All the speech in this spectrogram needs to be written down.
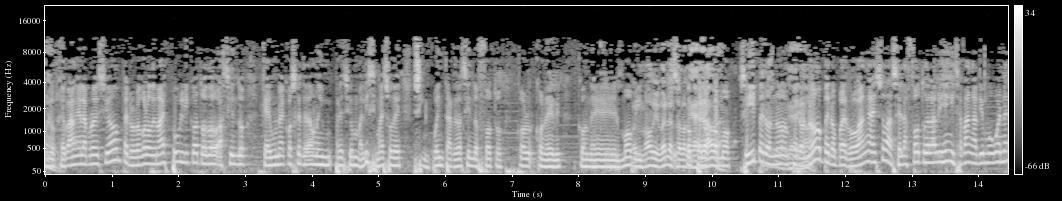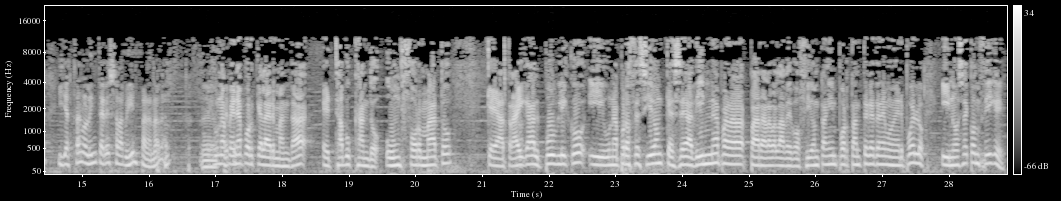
los que van en la procesión, pero luego lo demás es público, todo haciendo, que es una cosa que te da una impresión malísima, eso de 50 alrededor haciendo fotos con, con el con el móvil. móvil, bueno, eso es lo que hay pero ahora. como, sí, pero Eso no, hay pero no, pero, pero van a eso, a hacer la foto de la Virgen y se van a Dios muy buena y ya está, no le interesa a la Virgen para nada. Es una pena porque la hermandad está buscando un formato que atraiga al público y una procesión que sea digna para, para la, la devoción tan importante que tenemos en el pueblo y no se consigue.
